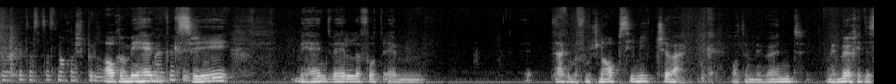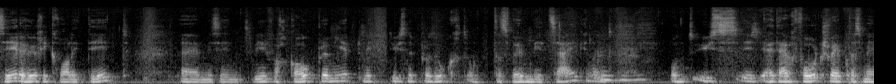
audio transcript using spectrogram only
schauen, dass das nachher sprudeln Aber wir haben gesehen, wir haben wollen von dem, sagen wir vom Schnapsi-Mitschen weg. Oder wir, wollen, wir möchten eine sehr hohe Qualität. Äh, wir sind mehrfach Gold prämiert mit unseren Produkten und das wollen wir zeigen. Und, und uns ist, hat auch vorgeschwebt, dass wir,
